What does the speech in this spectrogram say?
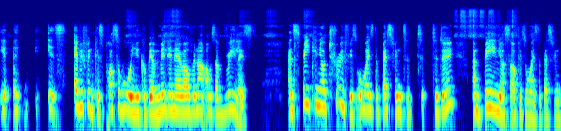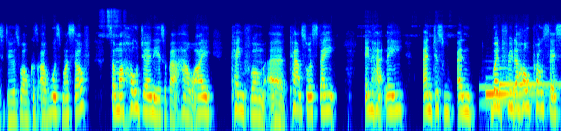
it, it, it's everything is possible. You could be a millionaire overnight. I was a realist. And speaking your truth is always the best thing to, to, to do. And being yourself is always the best thing to do as well because i was myself. So my whole journey is about how i came from a council estate in Hackney and just and went through the whole process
